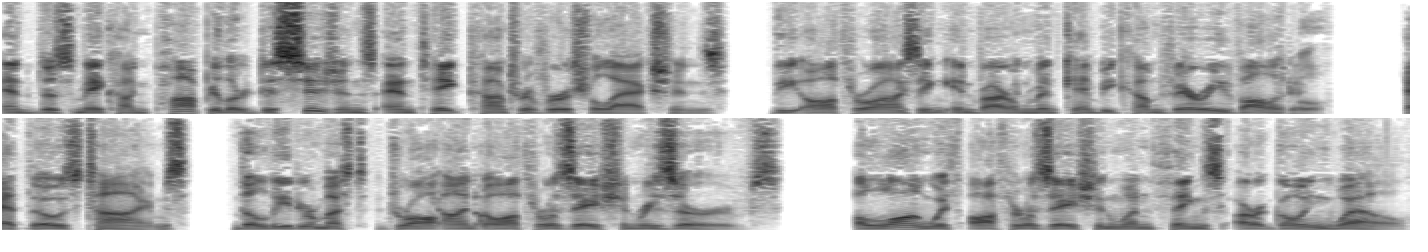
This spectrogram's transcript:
and does make unpopular decisions and take controversial actions, the authorizing environment can become very volatile. At those times, the leader must draw on authorization reserves. Along with authorization when things are going well,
